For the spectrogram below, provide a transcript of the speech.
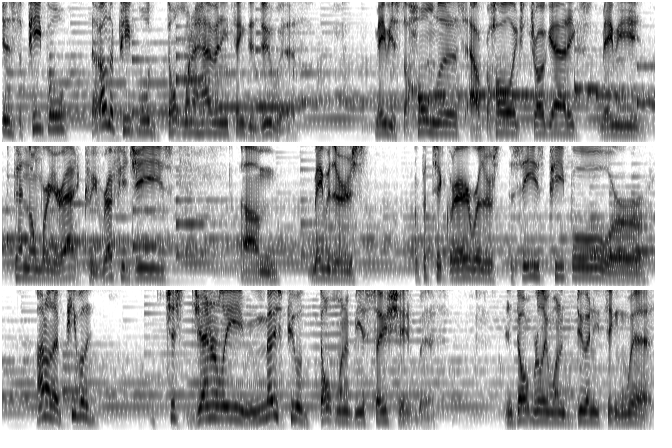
is the people that other people don't want to have anything to do with. Maybe it's the homeless, alcoholics, drug addicts, maybe depending on where you're at, it could be refugees. Um, maybe there's a particular area where there's diseased people, or I don't know, people that just generally, most people don't want to be associated with and don't really want to do anything with.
